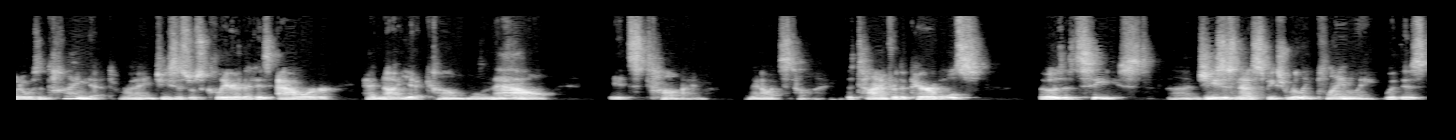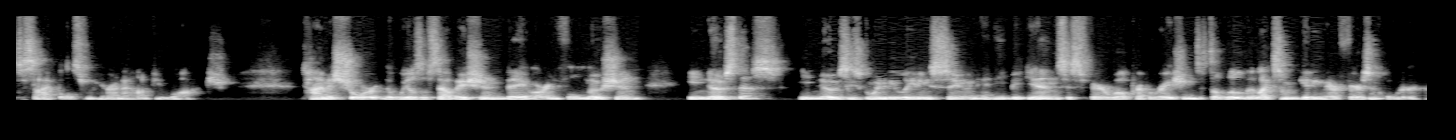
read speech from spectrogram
But it wasn't time yet, right? Jesus was clear that his hour had not yet come. Well, now it's time. Now it's time. The time for the parables, those had ceased. Uh, Jesus now speaks really plainly with his disciples from here on out, if you watch. Time is short, the wheels of salvation, they are in full motion. He knows this. He knows he's going to be leaving soon, and he begins his farewell preparations. It's a little bit like someone getting their affairs in order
